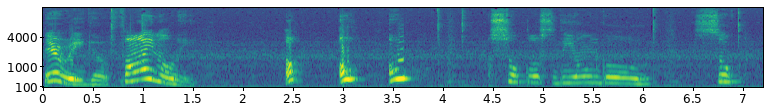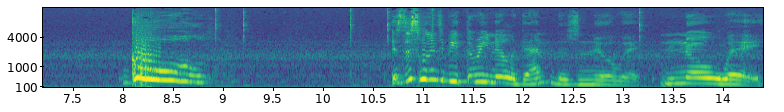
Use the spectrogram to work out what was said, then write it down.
There we go, finally. Oh, oh, oh. So close to the own goal. So Goal! Is this going to be 3-0 again? There's no way. No way.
